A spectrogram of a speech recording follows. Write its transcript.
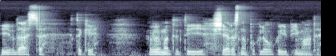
І вдасться таки вимотати її ще раз на покльовку і піймати.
